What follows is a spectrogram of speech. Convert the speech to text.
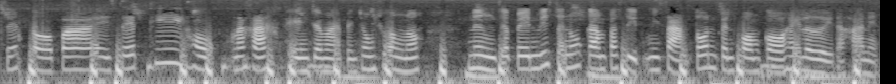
เซตต่อไปเซตที่หกนะคะ เพลงจะมาเป็นช่วงๆเนาะหนึ่งจะเป็นวิษณุกรรมประสิทธิ์มีสามต้นเป็นฟอร์มกอให้เลยนะคะเนี่ย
